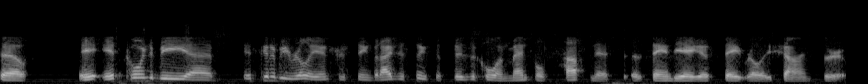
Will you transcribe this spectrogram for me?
so it, it's going to be uh, it's going to be really interesting. But I just think the physical and mental toughness of San Diego State really shines through.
